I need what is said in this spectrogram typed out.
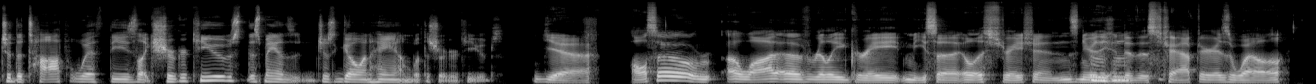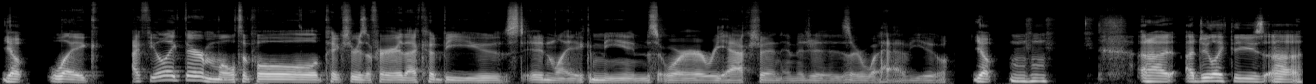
to the top with these like sugar cubes. This man's just going ham with the sugar cubes. Yeah. Also, a lot of really great Misa illustrations near mm-hmm. the end of this chapter as well. Yep. Like, I feel like there are multiple pictures of her that could be used in like memes or reaction images or what have you. Yep. Mm-hmm. And I, I do like these uh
